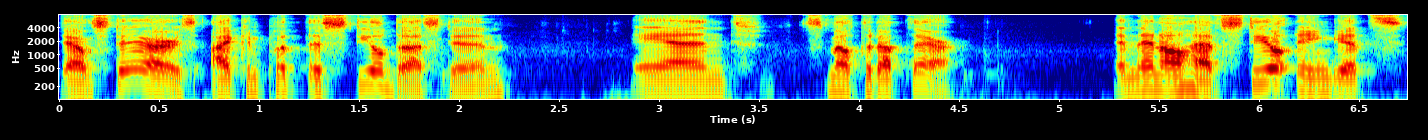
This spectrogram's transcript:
downstairs, I can put this steel dust in and smelt it up there. And then I'll have steel ingots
